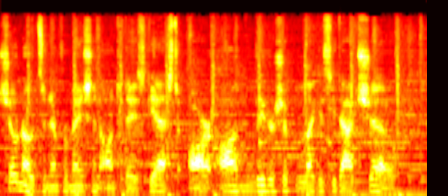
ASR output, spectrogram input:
Show notes and information on today's guest are on leadershiplegacy.show.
